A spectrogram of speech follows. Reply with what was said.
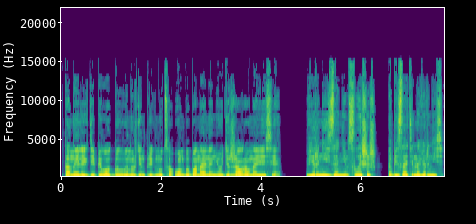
В тоннеле, где пилот был вынужден пригнуться, он бы банально не удержал равновесия. «Вернись за ним, слышишь? Обязательно вернись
